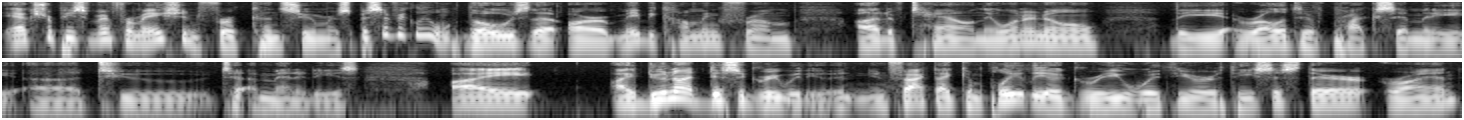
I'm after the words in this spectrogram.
extra piece of information for consumers, specifically those that are maybe coming from out of town. They want to know the relative proximity uh, to to amenities. I I do not disagree with you. In, in, fact, I completely agree with your thesis there, Ryan.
